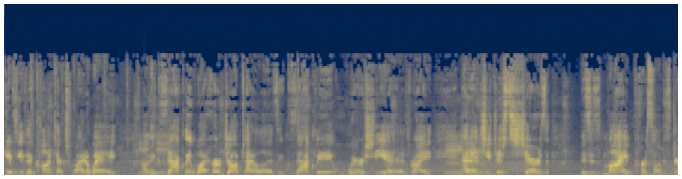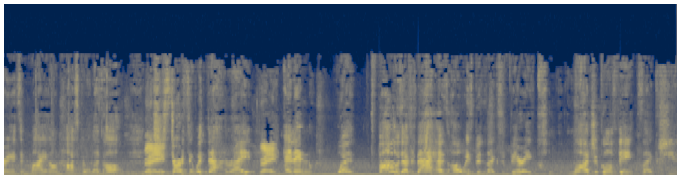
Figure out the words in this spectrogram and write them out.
gives you the context right away Mm-hmm. of exactly what her job title is, exactly where she is, right, and then Mm-hmm. she just shares. This is my personal experience in my own hospital. That's all. And she starts it with that, right? Right. And then what follows after that has always been like some very cl- logical things. Like she,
